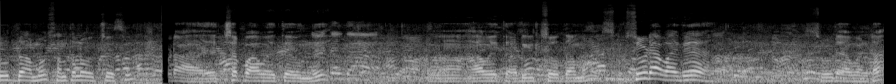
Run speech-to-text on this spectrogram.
చూద్దాము. సంతలో వచ్చేసి ఇక్కడ హెచ్ఎఫ్ ఆవు అయితే ఉంది. ఆవు అయితే అడిగి చూద్దాము. చూడావా ఇదే? చూడావంట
